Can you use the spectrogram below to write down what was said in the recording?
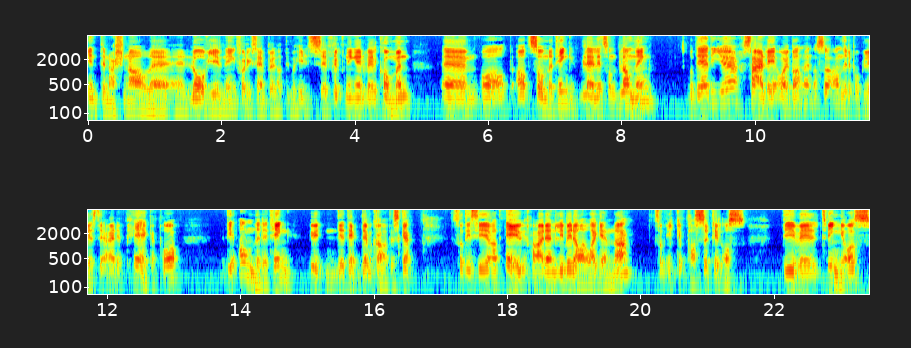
internasjonale eh, lovgivning, f.eks. at de må hilse flyktninger velkommen. Eh, og alt, alt, sånne ting ble litt sånn blanding. Og det de gjør, særlig Orban, men også andre populister, er å peke på de andre ting uten det demokratiske. Så de sier at EU har en liberal agenda som ikke passer til oss. De vil tvinge oss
